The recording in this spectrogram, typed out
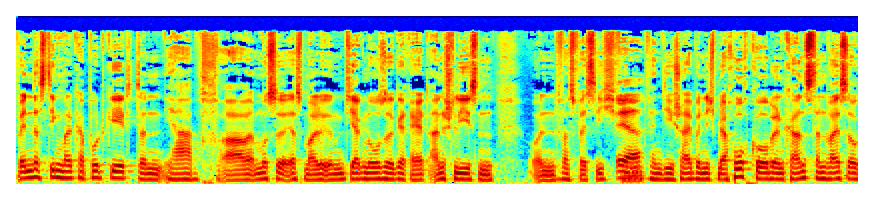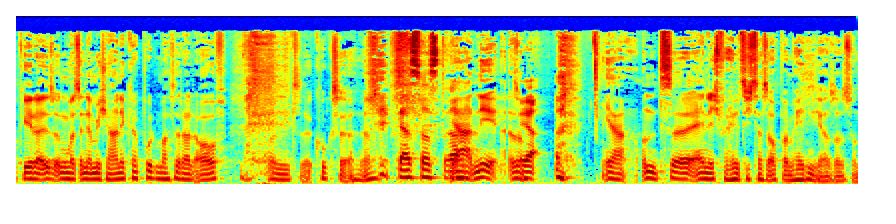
wenn das Ding mal kaputt geht, dann ja, pff, ah, musst du erstmal ein Diagnosegerät anschließen und was weiß ich, wenn, ja. wenn die Scheibe nicht mehr hochkurbeln kannst, dann weißt du, okay, da ist irgendwas in der Mechanik kaputt, machst du das auf und äh, guckst du. Ja. Da ist was dran. Ja, nee, also ja. Ja, und äh, ähnlich verhält sich das auch beim Handy. Also so,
